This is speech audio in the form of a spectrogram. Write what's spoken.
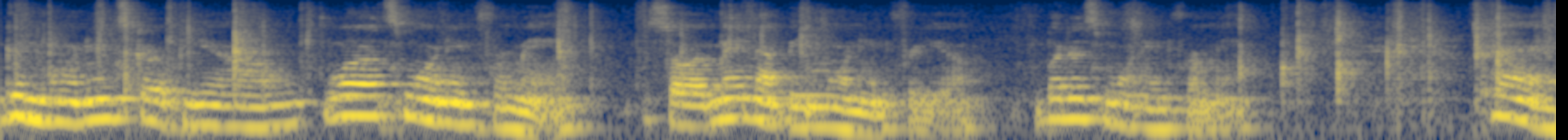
Good morning, Scorpio. Well, it's morning for me. So it may not be morning for you, but it's morning for me. Okay.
